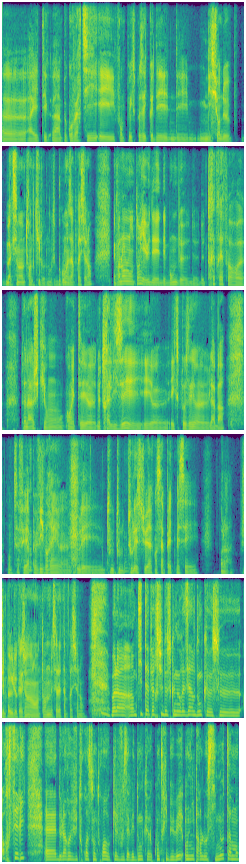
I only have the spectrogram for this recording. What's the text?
euh, a été un peu converti et ils font peut exploser que des, munitions de maximum 30 kilos. Donc c'est beaucoup moins impressionnant. Mais pendant longtemps, il y a eu des, bombes de, très très fort tonnage qui ont, été neutralisées et, et explosées là-bas. Donc ça fait un peu vibrer tous les tous, tous, tous les suaires quand ça pète, mais c'est voilà, j'ai pas eu l'occasion d'en entendre, mais ça va être impressionnant. Voilà, un petit aperçu de ce que nous réserve donc euh, ce hors-série euh, de la revue 303 auquel vous avez donc euh, contribué. On y parle aussi notamment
